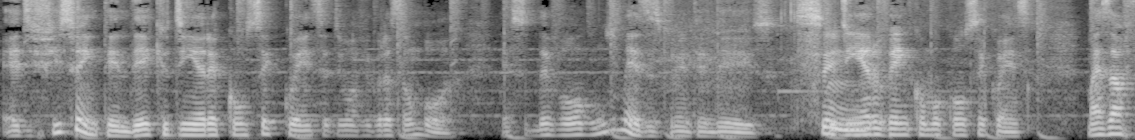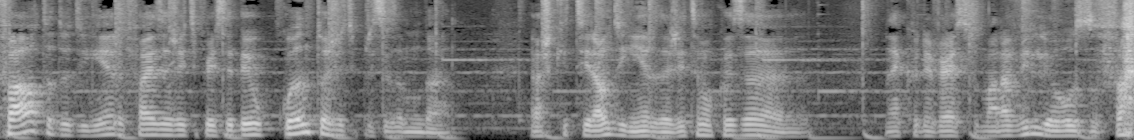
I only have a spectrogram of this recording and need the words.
é difícil entender que o dinheiro é consequência de uma vibração boa. Isso levou alguns meses para entender isso. Sim. O dinheiro vem como consequência. Mas a falta do dinheiro faz a gente perceber o quanto a gente precisa mudar. Eu acho que tirar o dinheiro da gente é uma coisa né, que o universo maravilhoso faz.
